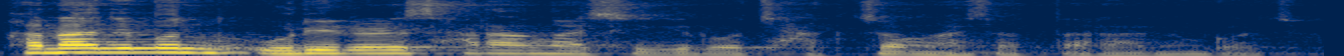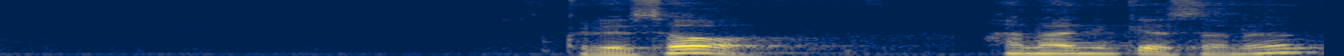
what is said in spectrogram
하나님은 우리를 사랑하시기로 작정하셨다라는 거죠. 그래서 하나님께서는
